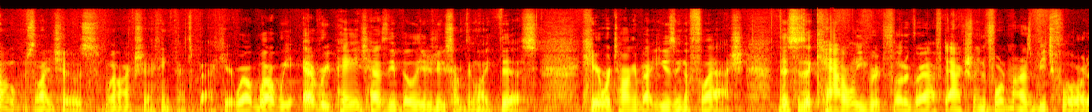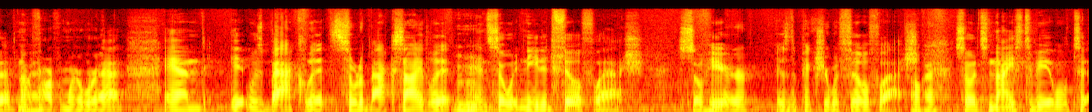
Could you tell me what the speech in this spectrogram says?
Oh, slideshows. Well, actually, I think that's back here. Well, well, we every page has the ability to do something like this. Here we're talking about using a flash. This is a cattle egret photographed actually in Fort Myers Beach, Florida, not okay. far from where we're at. And it was backlit, sort of backside lit, mm -hmm. and so it needed fill flash. So here, is the picture with fill flash. Okay. So it's nice to be able to,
